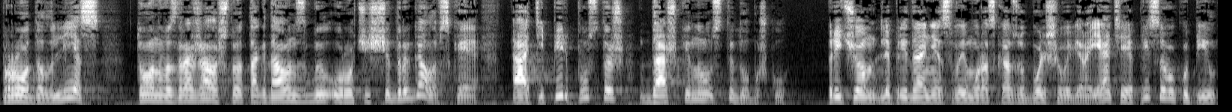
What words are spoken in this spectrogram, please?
продал лес – то он возражал, что тогда он сбыл урочище Дрыгаловское, а теперь пустошь Дашкину стыдобушку. Причем для придания своему рассказу большего вероятия присовокупил,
